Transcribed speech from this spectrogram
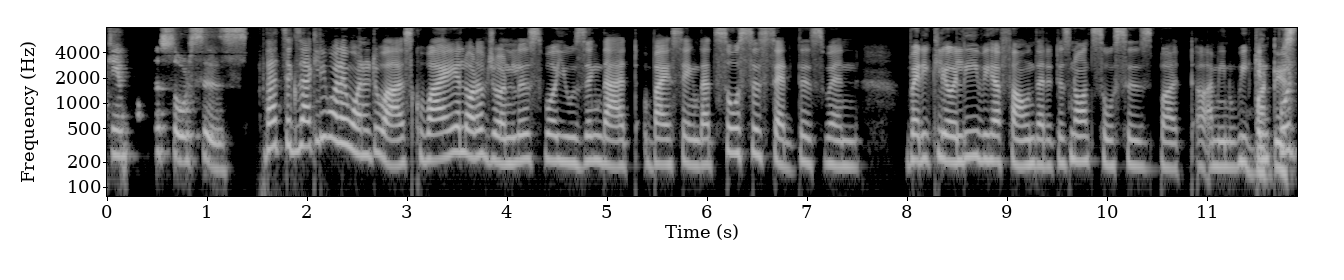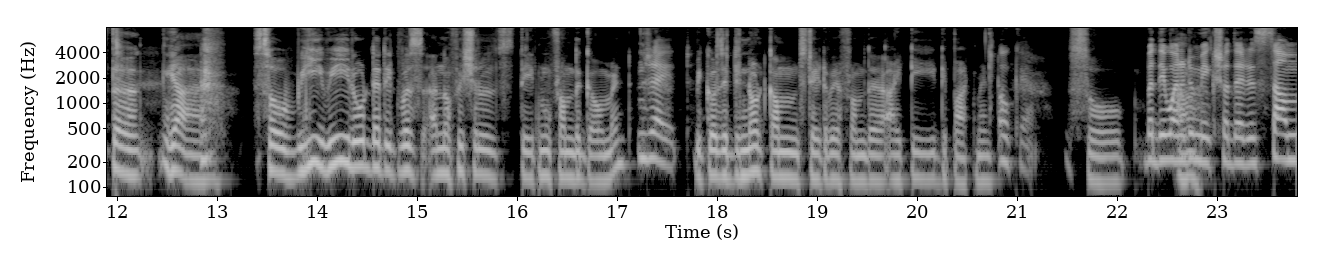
came from the sources. That's exactly what I wanted to ask. Why a lot of journalists were using that by saying that sources said this when very clearly we have found that it is not sources, but uh, I mean, we can but it's the yeah so we we wrote that it was an official statement from the government Right. because it did not come straight away from the it department Okay. so But they wanted to Ah. make sure there is some.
